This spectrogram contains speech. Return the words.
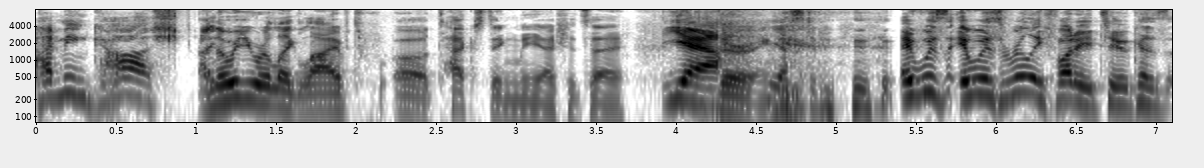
I mean, gosh, I know you were like live t- uh, texting me, I should say. Yeah. During. yesterday. it was it was really funny too because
